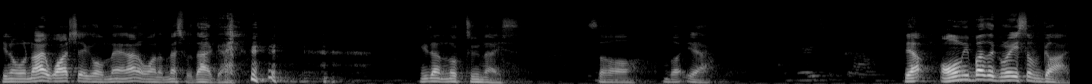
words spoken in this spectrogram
you know, when I watch, I go, man, I don't want to mess with that guy. he doesn't look too nice. So, but yeah. Yeah, only by the grace of God.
